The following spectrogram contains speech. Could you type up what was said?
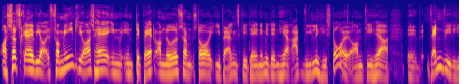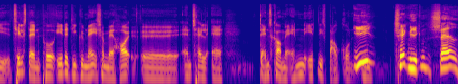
Og så skal vi formentlig også have en, en debat om noget, som står i Berlingske i dag, nemlig den her ret vilde historie om de her øh, vanvittige tilstande på et af de gymnasier med høj øh, antal af danskere med anden etnisk baggrund. I teknikken sad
